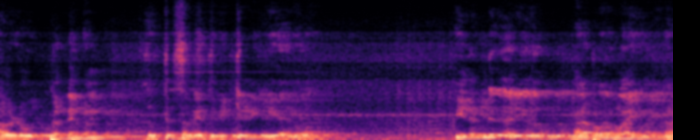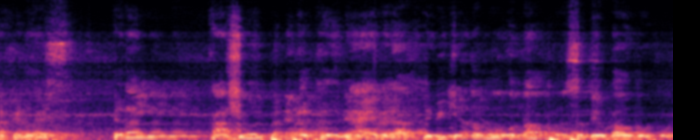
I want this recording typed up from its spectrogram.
അവരുടെ ഉൽപ്പന്നങ്ങൾ കൃത്യസമയത്ത് വിറ്റഴിക്കുക എന്നുള്ളത്. ഈ രണ്ട് കാര്യങ്ങളും ഫലപ്രദമായി നടക്കേണ്ടതായിരുന്നു എന്നാൽ കാർഷികോൽപ്പന്നങ്ങൾക്ക് ന്യായവില ലഭിക്കാതെ പോകുന്ന പ്രതിസന്ധി ഉണ്ടാകുമ്പോൾ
